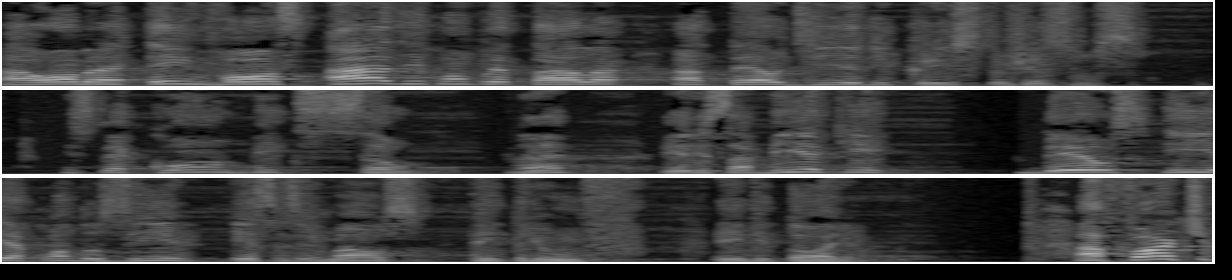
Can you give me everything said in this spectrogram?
a obra em vós há de completá-la até o dia de Cristo Jesus. Isso é convicção, né? Ele sabia que Deus ia conduzir esses irmãos em triunfo, em vitória. A, forte,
